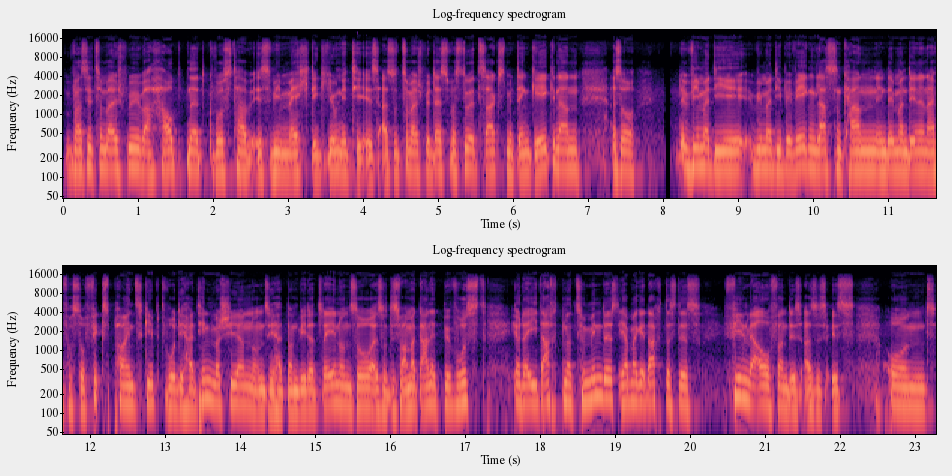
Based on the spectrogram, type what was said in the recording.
Was ich zum Beispiel überhaupt nicht gewusst habe, ist, wie mächtig Unity ist. Also zum Beispiel das, was du jetzt sagst mit den Gegnern. Also wie man die, wie man die bewegen lassen kann, indem man denen einfach so Fixpoints gibt, wo die halt hinmarschieren und sie halt dann wieder drehen und so. Also das war mir gar nicht bewusst. Oder ich dachte mir zumindest, ich habe mir gedacht, dass das viel mehr Aufwand ist, als es ist. Und,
